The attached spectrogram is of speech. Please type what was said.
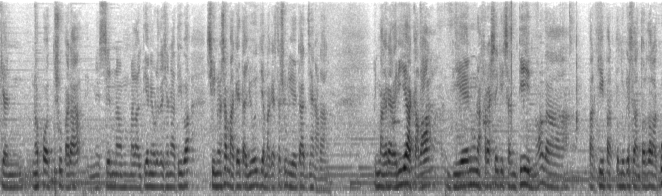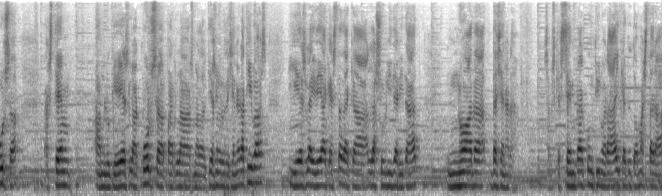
que no pot superar més sent una malaltia neurodegenerativa, si no és amb aquest ajut i amb aquesta solidaritat general. I m'agradaria acabar dient una frase que he sentit no? de, per aquí, per tot el que és l'entorn de la cursa. Estem amb el que és la cursa per les malalties neurodegeneratives i és la idea aquesta de que la solidaritat no ha de degenerar. Saps que sempre continuarà i que tothom estarà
